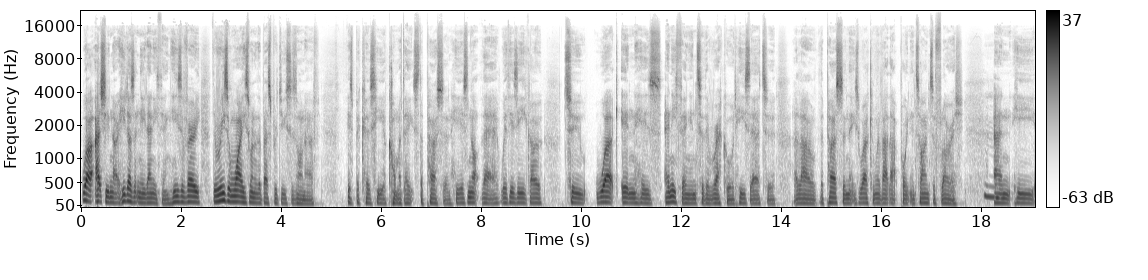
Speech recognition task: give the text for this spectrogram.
Well, actually, no, he doesn't need anything. He's a very the reason why he's one of the best producers on earth is because he accommodates the person. He is not there with his ego to work in his anything into the record. He's there to allow the person that he's working with at that point in time to flourish. Hmm. And he,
